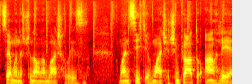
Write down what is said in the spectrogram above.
Це ми нещодавно бачили із Ман-Сіті в матчі чемпіонату Англії.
